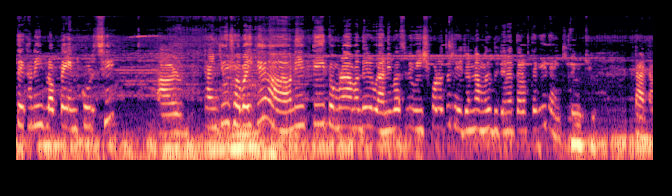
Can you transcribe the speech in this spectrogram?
তো এখানেই ব্লগটা এন্ড করছি। আর থ্যাংক ইউ সবাইকে। অনেককেই অনেকেই তোমরা আমাদের অ্যানিভার্সারি উইশ করো তো সেই জন্য আমাদের দুজনের তরফ থেকেই thank you thank you tata.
